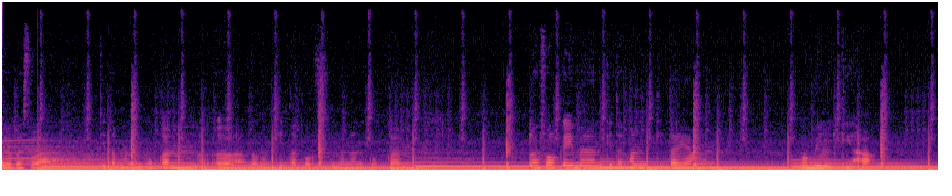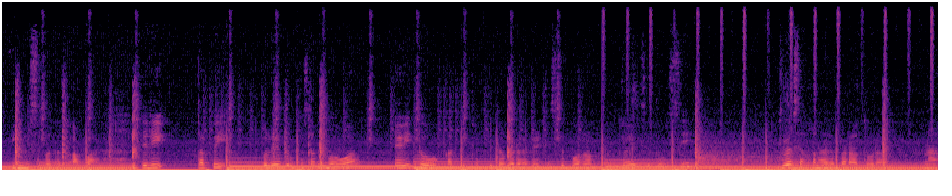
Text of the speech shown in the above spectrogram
bebas lah kita menentukan uh, agama kita terus menentukan soal keimanan kita kan kita yang memiliki hak. Ini sebatas apa? Jadi tapi beliau berpesan bahwa yaitu ketika kita berada di sebuah lembaga institusi jelas akan ada peraturan. Nah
